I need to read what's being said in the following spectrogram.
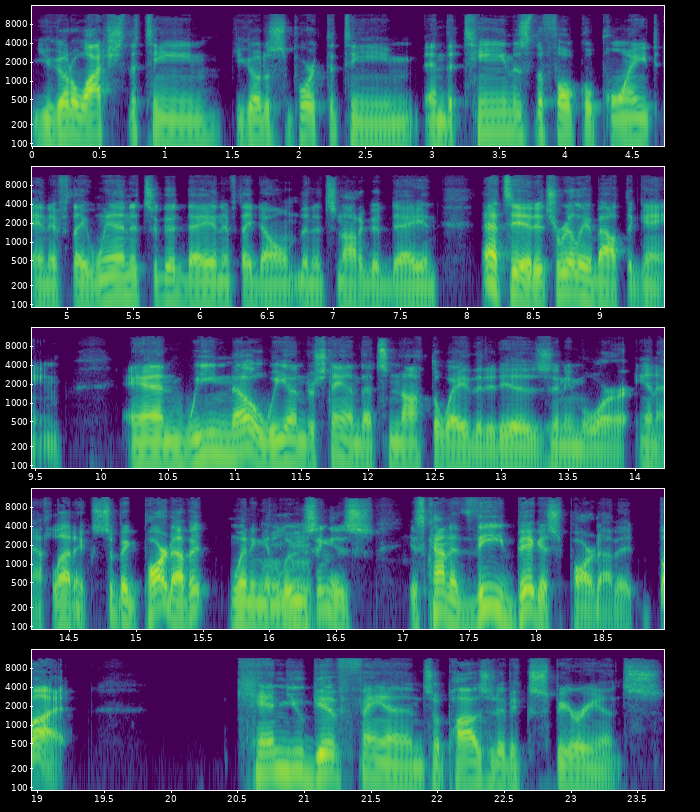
you go to watch the team, you go to support the team, and the team is the focal point. And if they win, it's a good day. And if they don't, then it's not a good day. And that's it. It's really about the game. And we know, we understand that's not the way that it is anymore in athletics. It's a big part of it. Winning and mm-hmm. losing is is kind of the biggest part of it. But can you give fans a positive experience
